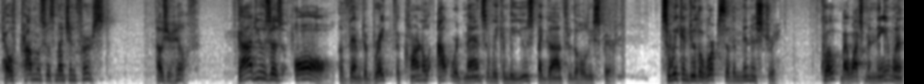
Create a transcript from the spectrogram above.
Health problems was mentioned first. How's your health? God uses all of them to break the carnal outward man so we can be used by God through the Holy Spirit. So we can do the works of the ministry. Quote by Watchman Nee when,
